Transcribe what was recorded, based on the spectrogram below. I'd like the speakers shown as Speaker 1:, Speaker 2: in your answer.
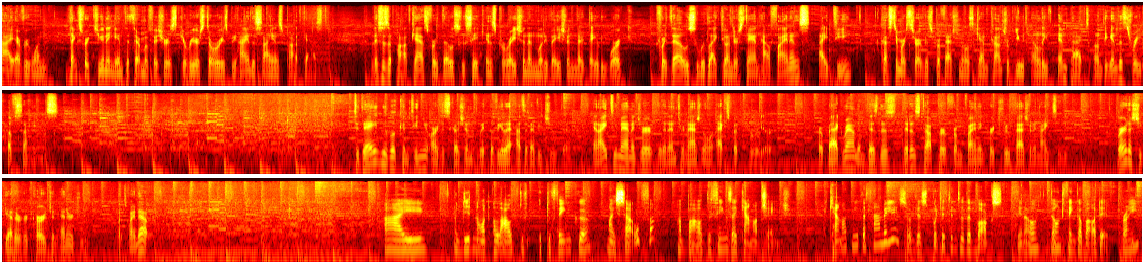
Speaker 1: Hi, everyone. Thanks for tuning in to Thermo Fisher's Career Stories Behind the Science podcast. This is a podcast for those who seek inspiration and motivation in their daily work, for those who would like to understand how finance, IT, customer service professionals can contribute and leave impact on the industry of science. Today, we will continue our discussion with Dovile Azarevichute, an IT manager with an international expat career. Her background in business didn't stop her from finding her true passion in IT. Where does she gather her courage and energy? Let's find out.
Speaker 2: I did not allow to, to think uh, myself about the things I cannot change. I cannot meet the family, so just put it into the box, you know, don't think about it, right?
